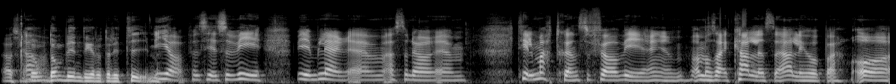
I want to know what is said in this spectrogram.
alltså, Ja. de, de blir en del av ditt team. Ja, precis. Så vi, vi blir, eh, alltså då, eh, till matchen så får vi en om man säger, kallelse allihopa. Och,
